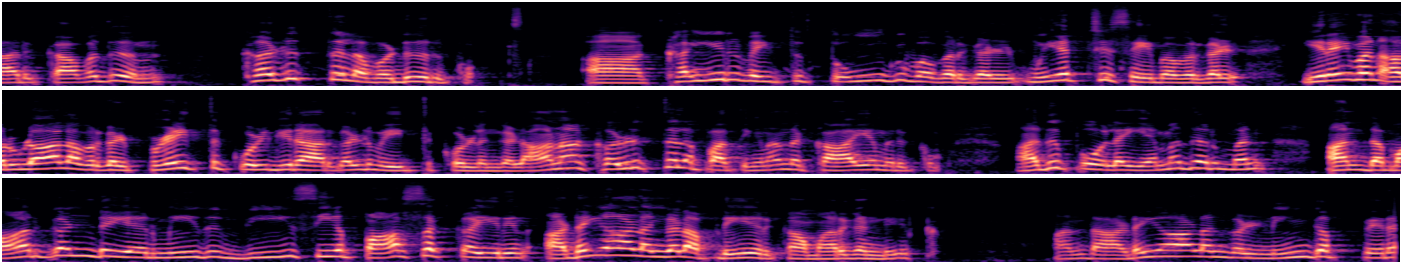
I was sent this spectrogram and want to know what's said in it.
யாருக்காவது கழுத்தில் வடு இருக்கும். கயிறு வைத்து தொங்குபவர்கள் முயற்சி செய்பவர்கள் இறைவன் அருளால் அவர்கள் பிழைத்து கொள்கிறார்கள்னு வைத்துக் கொள்ளுங்கள். ஆனால் கழுத்தில் பார்த்தீங்கன்னா அந்த காயம் இருக்கும். அதுபோல யமதர்மன் அந்த மார்கண்டேயர் மீது வீசிய பாசக்கயிறின் அடையாளங்கள் அப்படியே இருக்கா மார்க்கண்டேயருக்கு அந்த அடையாளங்கள் நீங்க பெற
